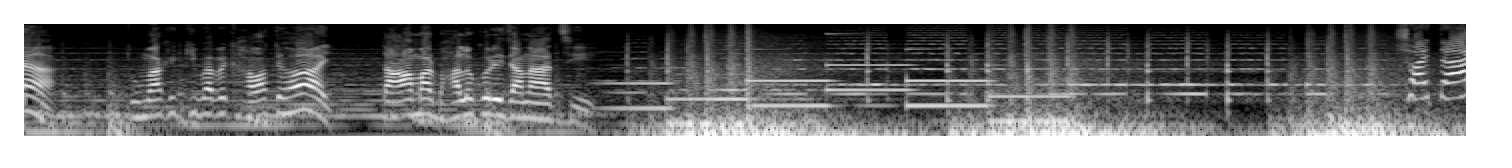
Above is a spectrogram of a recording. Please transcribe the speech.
না। তোমাকে কীভাবে খাওয়াতে হয়, তা আমার ভালো করে জানা আছে। শয়তান,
